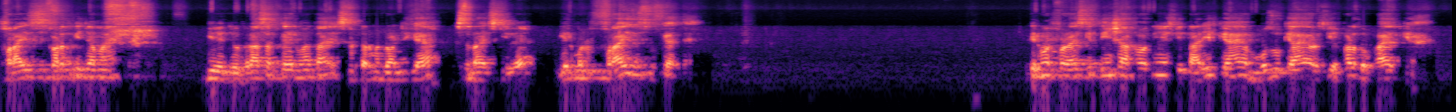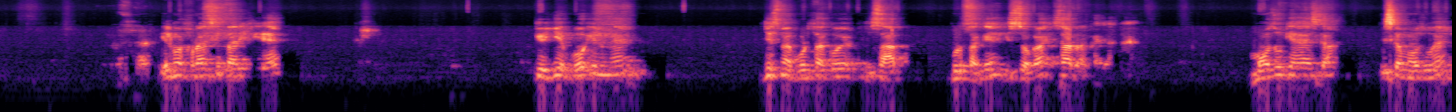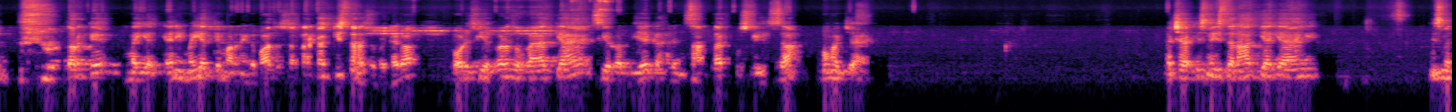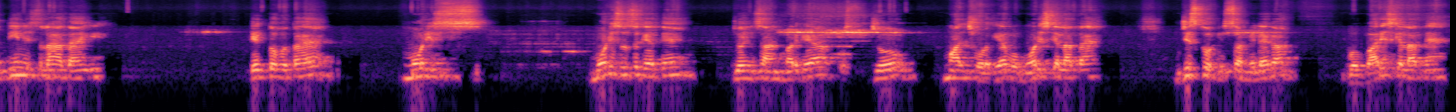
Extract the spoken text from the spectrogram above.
فرائض فرد کی جمع ہے۔ یہ جو وراثت کا علم ہوتا ہے، اس کا ٹرمنالوجی کیا ہے؟ اصطلاح اس کی ہے، علم الفرائض اس کو کہتے ہیں۔ علم الفرائض کی تین شاخ ہوتی ہیں، اس کی تعریف کیا ہے موضوع کیا ہے، اور اس کی فرد و قائد کیا ہے۔ علم الفرائض کی تعریف یہ ہے کہ یہ وہ علم ہے جس میں برسا کو حساب برسا کے حصوں کا حساب رکھا جاتا ہے۔ موضوع کیا ہے اس کا؟ اس کا موضوع ہے ترک میت یعنی میت کے مرنے کے بعد اس کا ترکہ کس طرح سے بچے گا؟ اور اس کی غرض و قائد کیا ہے؟ اس کی غرض یہ ہے کہ ہر انسان تک اس کے حصہ پہنچ جائے۔ اچھا اس میں اصطلاحات کیا کیا آئیں گی؟ اس میں تین اصطلاحات آئیں گی۔ ایک تو ہوتا ہے مورس۔ مورس اسے کہتے ہیں جو انسان مر گیا، اس جو مال چھوڑ گیا، وہ مورس کہلاتا ہے۔ جس کو حصہ ملے گا، وہ بارش کہلاتے ہیں۔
